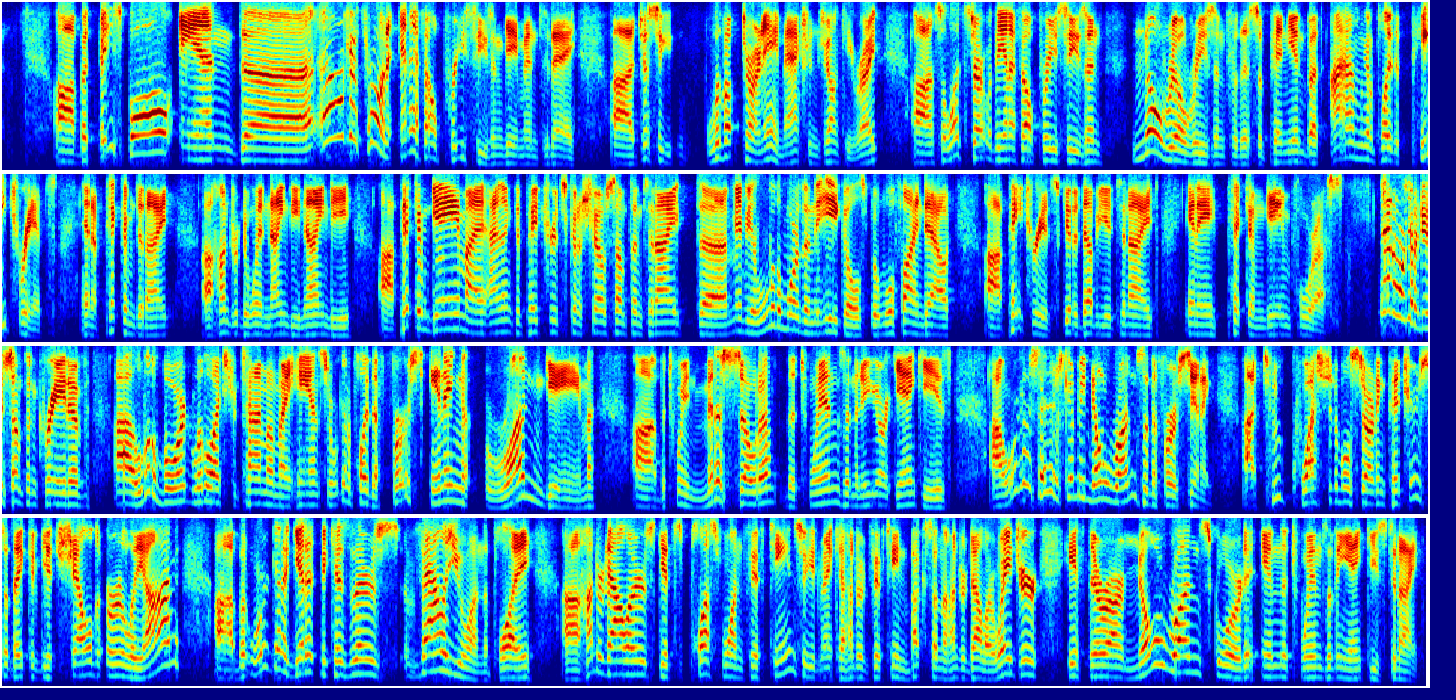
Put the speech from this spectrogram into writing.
Uh, but baseball and uh, we're going to throw an NFL preseason game in today, uh, just to live up to our name, Action Junkie, right? Uh, so let's start with the NFL preseason. No real reason for this opinion, but I'm going to play the Patriots in a pick 'em tonight. 100 to win, 90 90. Uh, pick 'em game. I, I think the Patriots going to show something tonight. Uh, maybe a little more than the Eagles, but we'll find out. Uh, Patriots get a W tonight in a pick 'em game for us. Then we're going to do something creative. Uh, a little bored, a little extra time on my hands, so we're going to play the first inning run game uh, between Minnesota, the Twins, and the New York Yankees. Uh, we're going to say there's going to be no runs in the first inning. Uh, two questionable starting pitchers, so they could get shelled early on, uh, but we're going to get it because there's value on the play. Uh, $100 gets plus 115, so you'd make 115 bucks on the $100 wager if there are no runs scored in the Twins and the Yankees tonight.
